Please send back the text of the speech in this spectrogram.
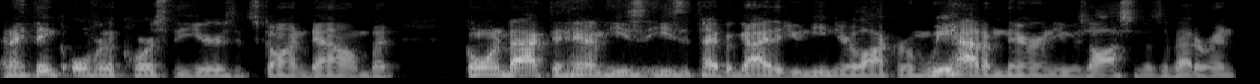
and i think over the course of the years it's gone down but going back to him he's he's the type of guy that you need in your locker room. We had him there and he was awesome as a veteran.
